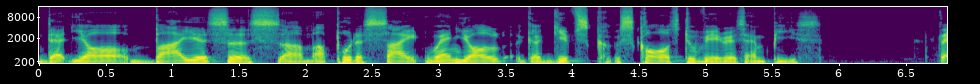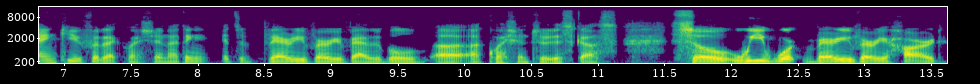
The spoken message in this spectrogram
that your biases um, are put aside when you all give sc- scores to various MPs? Thank you for that question. I think it's a very, very valuable uh, question to discuss. So we work very, very hard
